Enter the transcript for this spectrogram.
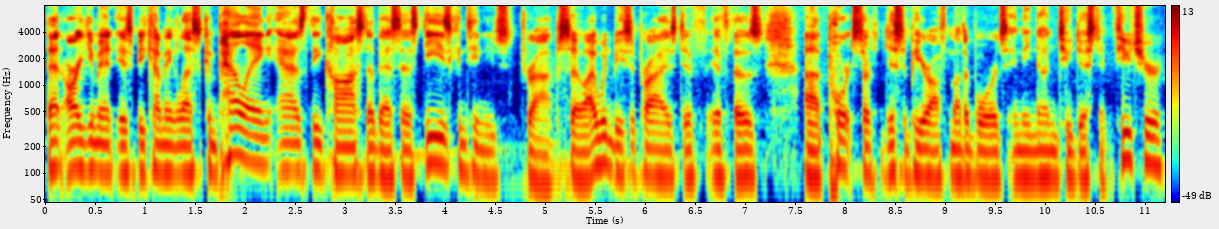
That argument is becoming less compelling as the cost of SSDs continues to drop. So I wouldn't be surprised if if those uh, ports start to disappear off motherboards in the none too distant future.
